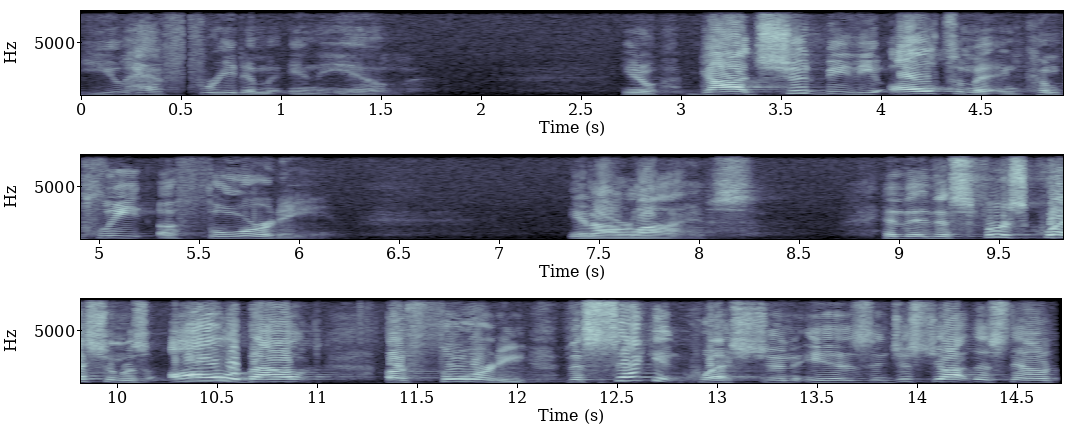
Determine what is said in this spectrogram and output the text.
you have freedom in Him. You know, God should be the ultimate and complete authority in our lives. And this first question was all about authority. The second question is, and just jot this down,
